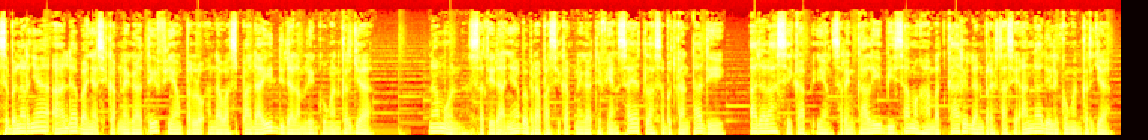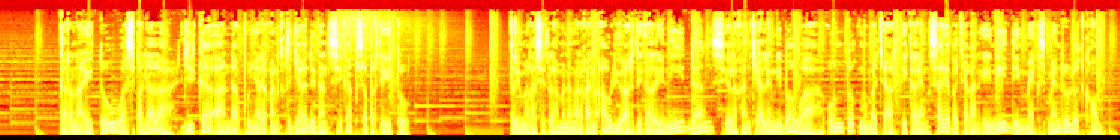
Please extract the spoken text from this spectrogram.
Sebenarnya ada banyak sikap negatif yang perlu Anda waspadai di dalam lingkungan kerja. Namun, setidaknya beberapa sikap negatif yang saya telah sebutkan tadi adalah sikap yang sering kali bisa menghambat karir dan prestasi Anda di lingkungan kerja. Karena itu, waspadalah jika Anda punya rekan kerja dengan sikap seperti itu. Terima kasih telah mendengarkan audio artikel ini dan silakan cek link di bawah untuk membaca artikel yang saya bacakan ini di maxmenru.com.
